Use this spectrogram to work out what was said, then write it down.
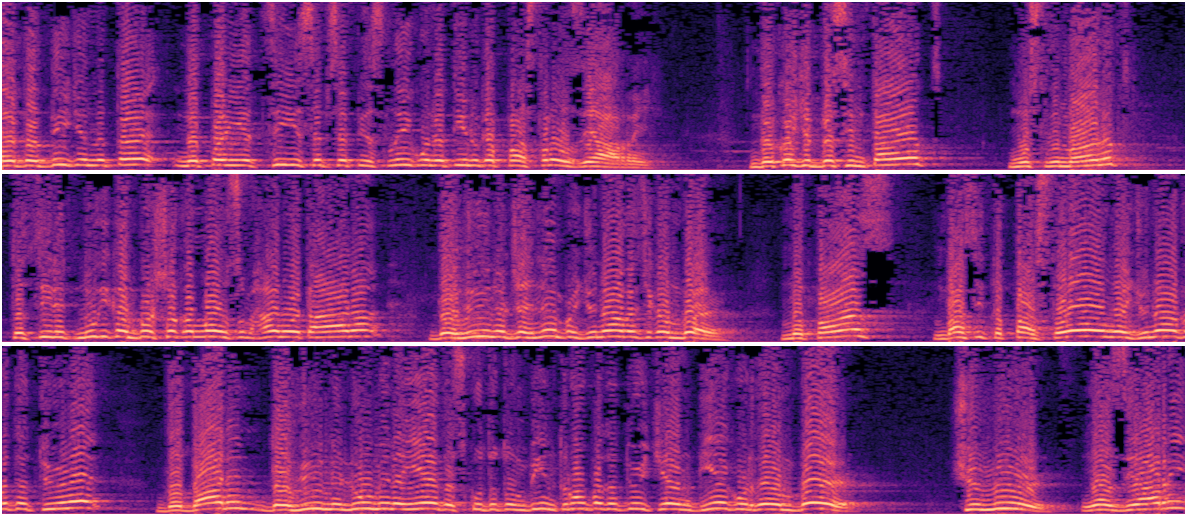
edhe do digjet në të në përjetësi sepse pisllikun e tij nuk e pastron zjarri. Ndërkohë që besimtarët Muslimanët, të cilët nuk i kanë bërë shok Allahut subhanahu wa taala, do hyjnë në xhehenem për gjynahet që kanë bërë. Më pas, mbasi të pastrohen nga gjynahet e tyre, do dalin, do hyjnë në lumin e jetës ku do t'u mbijnë trupat e tyre që janë djegur dhe janë bërë qymyr nga zjarri,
